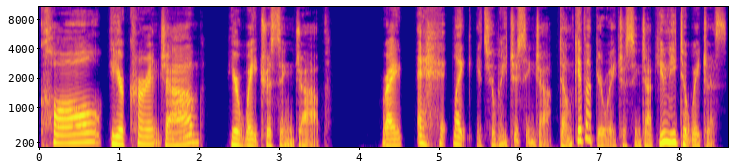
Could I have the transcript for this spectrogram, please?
call your current job your waitressing job, right? like, it's your waitressing job. Don't give up your waitressing job. You need to waitress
